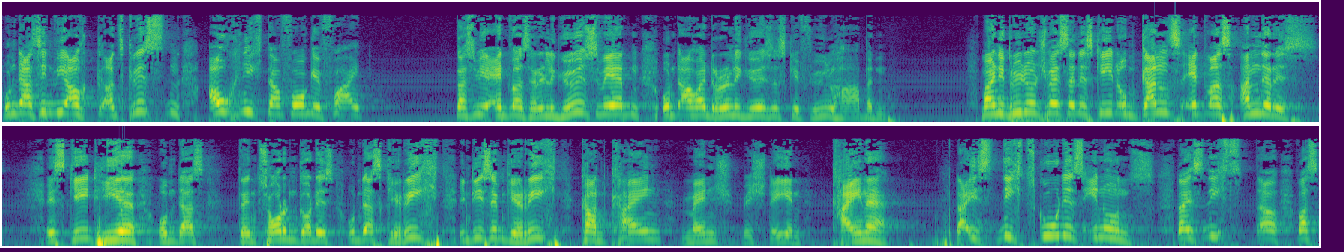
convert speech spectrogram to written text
Und da sind wir auch als Christen auch nicht davor gefeit, dass wir etwas religiös werden und auch ein religiöses Gefühl haben. Meine Brüder und Schwestern, es geht um ganz etwas anderes. Es geht hier um das den Zorn Gottes, um das Gericht. In diesem Gericht kann kein Mensch bestehen. Keiner. Da ist nichts Gutes in uns. Da ist nichts, was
